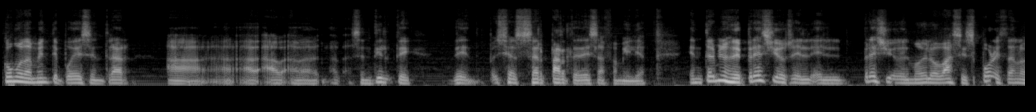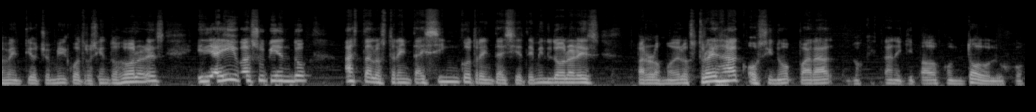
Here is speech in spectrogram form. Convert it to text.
cómodamente puedes entrar a, sentirte, de, pues, ser parte de esa familia. En términos de precios, el, precio del modelo base Sport está en los 28.400 dólares y de ahí va subiendo hasta los 35, 37 mil dólares para los modelos Trailhack o si no para los que están equipados con todo lujo.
